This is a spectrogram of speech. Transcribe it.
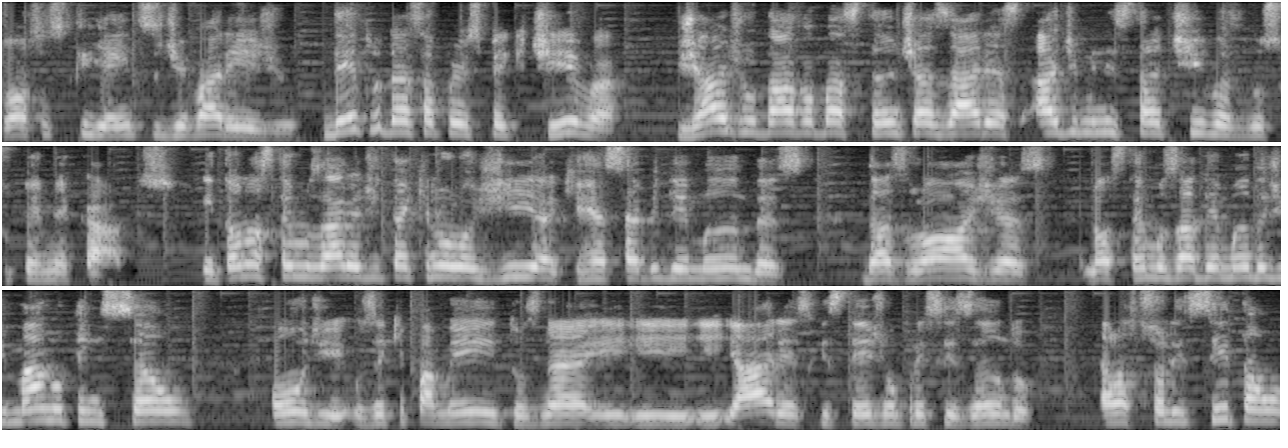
nossos clientes de varejo. Dentro dessa perspectiva, já ajudava bastante as áreas administrativas dos supermercados. Então nós temos a área de tecnologia que recebe demandas das lojas, nós temos a demanda de manutenção, onde os equipamentos né, e, e áreas que estejam precisando, elas solicitam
